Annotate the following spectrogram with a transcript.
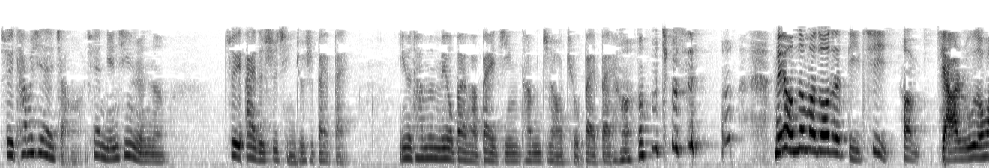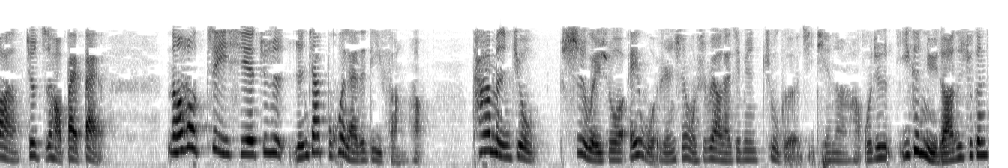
所以他们现在讲啊，现在年轻人呢最爱的事情就是拜拜。因为他们没有办法拜金，他们只好求拜拜哈，就是 没有那么多的底气哈。假如的话，就只好拜拜了。然后这些就是人家不会来的地方哈，他们就视为说，哎，我人生我是不是要来这边住个几天啊？哈，我就是一个女的，她就跟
